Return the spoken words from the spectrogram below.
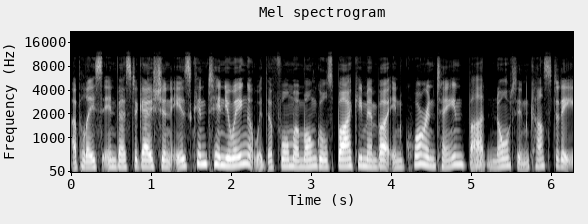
A police investigation is continuing with the former Mongols bikie member in quarantine but not in custody.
